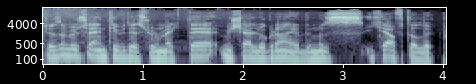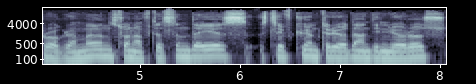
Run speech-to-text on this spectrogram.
Cazın Büyüsü NTV'de sürmekte. Michel Legrand ayırdığımız iki haftalık programın son haftasındayız. Steve Kuhn Trio'dan dinliyoruz.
